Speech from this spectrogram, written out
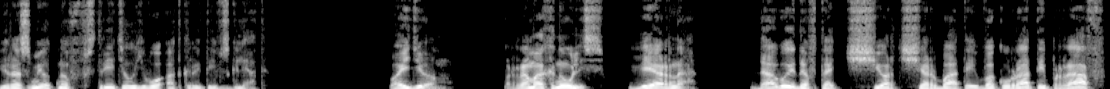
и Разметнов встретил его открытый взгляд. «Пойдем. Промахнулись. Верно. Давыдов-то, черт щербатый, в аккурат и прав!»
